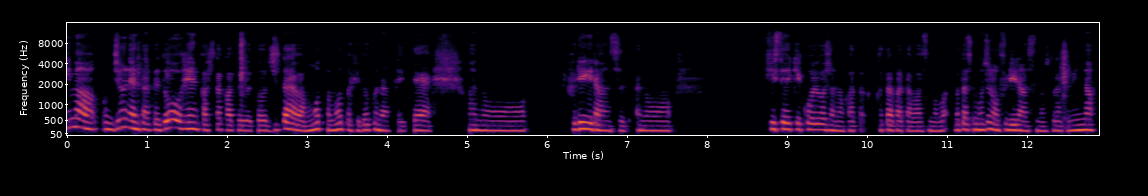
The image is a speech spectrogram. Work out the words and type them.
今10年経ってどう変化したかというと事態はもっともっとひどくなっていてあのフリーランスあの非正規雇用者の方方々はその私もちろんフリーランスの人たちみんな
